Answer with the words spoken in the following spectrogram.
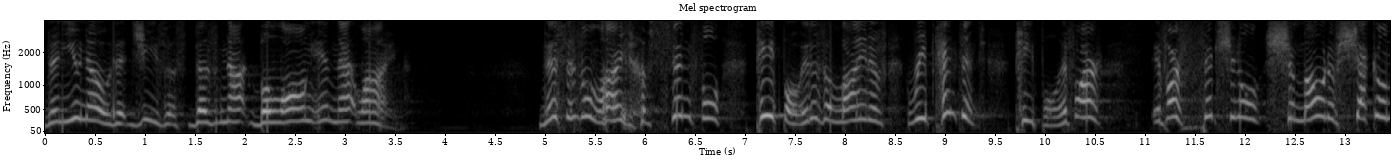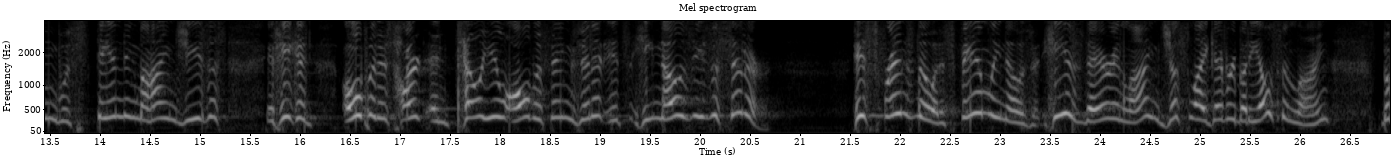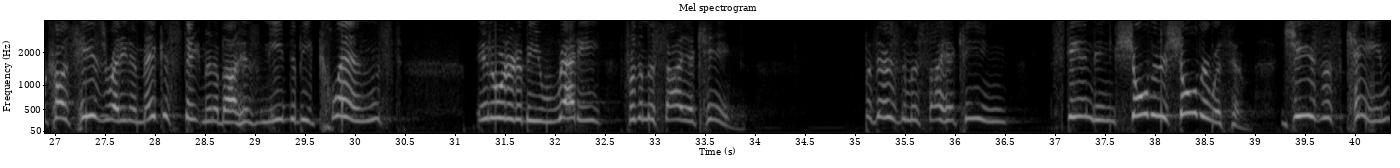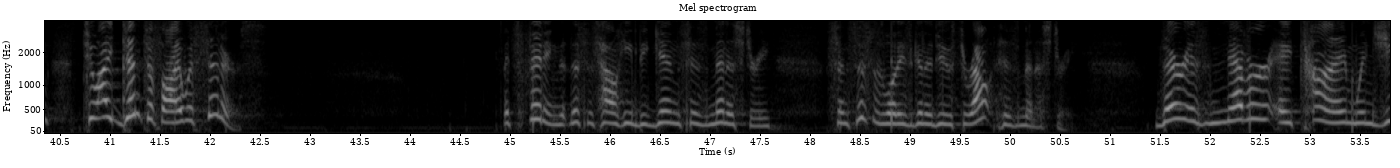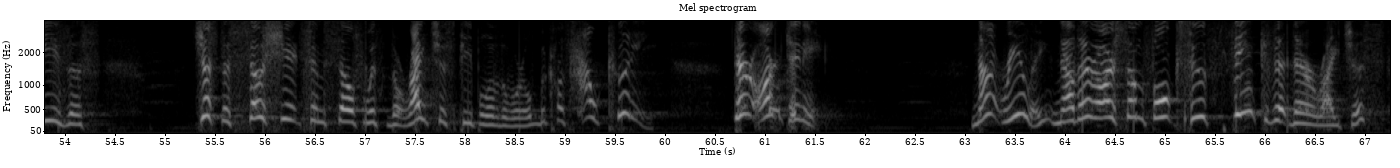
then you know that Jesus does not belong in that line. This is a line of sinful people. It is a line of repentant people. If our, if our fictional Shimon of Shechem was standing behind Jesus, if he could open his heart and tell you all the things in it, it's, he knows he's a sinner. His friends know it, his family knows it. He is there in line just like everybody else in line because he's ready to make a statement about his need to be cleansed in order to be ready for the Messiah King. But there's the Messiah King standing shoulder to shoulder with him. Jesus came to identify with sinners. It's fitting that this is how he begins his ministry, since this is what he's going to do throughout his ministry. There is never a time when Jesus just associates himself with the righteous people of the world, because how could he? There aren't any. Not really. Now, there are some folks who think that they're righteous,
